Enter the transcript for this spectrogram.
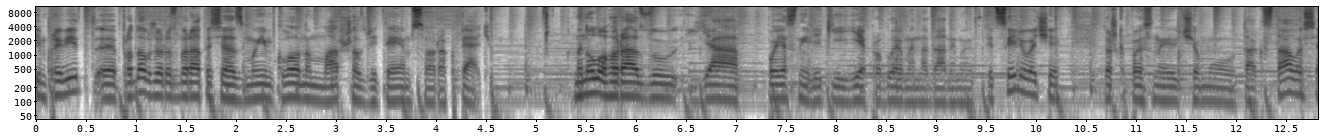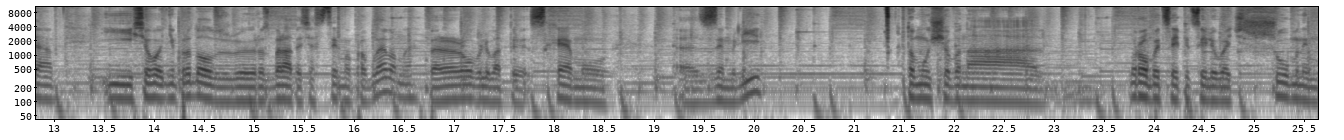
Всім привіт! Е, Продовжую розбиратися з моїм клоном Marshall GTM 45. Минулого разу я пояснив, які є проблеми на даний момент в підсилювачі, трошки пояснив, чому так сталося. І сьогодні продовжую розбиратися з цими проблемами, перероблювати схему е, землі, тому що вона робить цей підсилювач шумним.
